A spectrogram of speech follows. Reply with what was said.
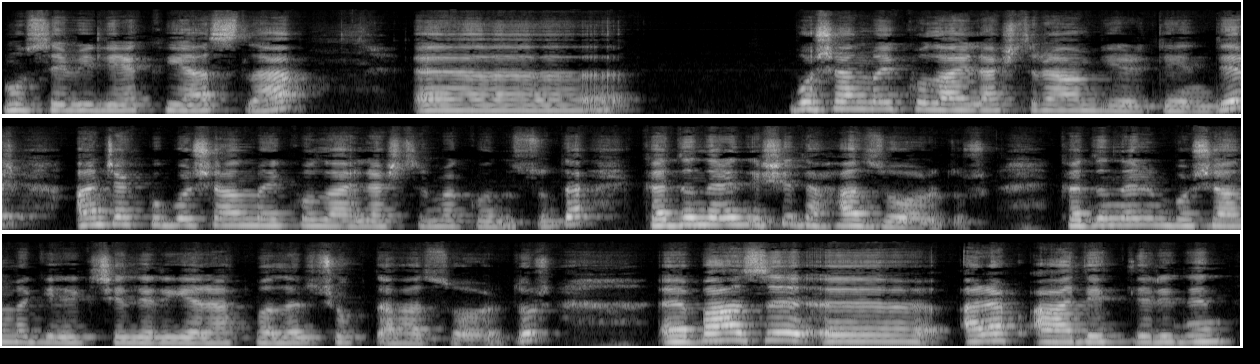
Museviliğe kıyasla e, boşanmayı kolaylaştıran bir dindir. Ancak bu boşanmayı kolaylaştırma konusunda kadınların işi daha zordur. Kadınların boşanma gerekçeleri yaratmaları çok daha zordur. Ee, bazı e, Arap adetlerinin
